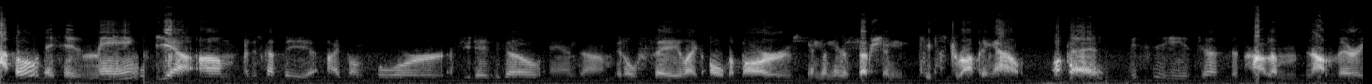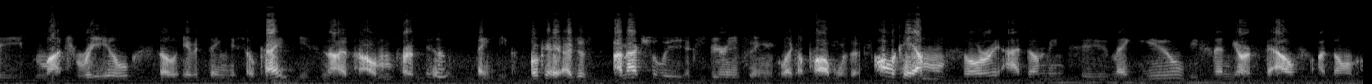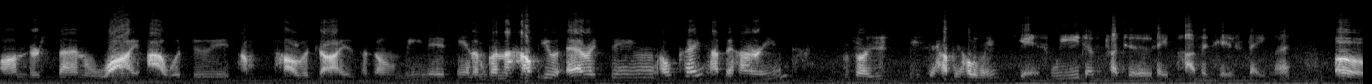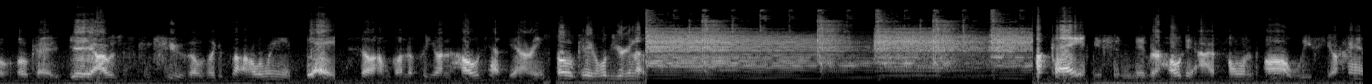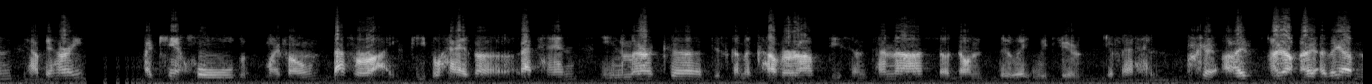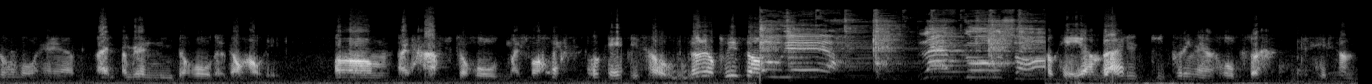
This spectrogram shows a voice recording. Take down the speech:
Apple. This is Meng. Yeah, um, I just got the iPhone 4 a few days ago, and um, it'll say like all the bars, and then the reception keeps dropping out. Okay. This is just a problem, not very much real. So everything is okay. It's not a problem for you. Thank you. Okay, I just I'm actually experiencing like a problem with it. Okay, I'm sorry. I don't mean to make you defend yourself. I don't understand why I would do it. I apologize. I don't mean it. And I'm gonna help you everything. Okay? Happy Halloween. I'm sorry, you, did you say Happy Halloween? Yes, we just try to say positive statement. Oh, okay. Yeah, yeah, I was just confused. I was like, it's not Halloween. Yay. So I'm gonna put you on hold, Happy Halloween. Okay, hold. You're gonna. Okay. You should never hold the iPhone uh, with your hands, Happy Halloween. I can't hold my phone. That's right. People have uh, fat hands in America. Just gonna cover up this antenna, so don't do it with your your fat hand. Okay, I I I, I think I have normal hands. I, I'm gonna need to hold it. Don't hold it. Um, I have to hold my phone. Okay, please hold. no, no, please don't. Oh yeah, life goes on. Okay, I'm Why back. do you keep putting me on hold, sir?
